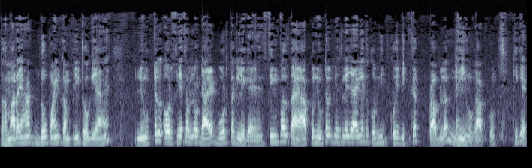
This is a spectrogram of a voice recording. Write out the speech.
तो हमारा यहाँ दो पॉइंट कंप्लीट हो गया है। न्यूट्रल और फेस हम लोग डायरेक्ट बोर्ड तक ले गए हैं। सिंपल सा है। आपको न्यूट्रल फेस ले जाएँगे तो कोई कोई दिक्कत प्रॉब्लम नहीं होगा आपको। ठीक है?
